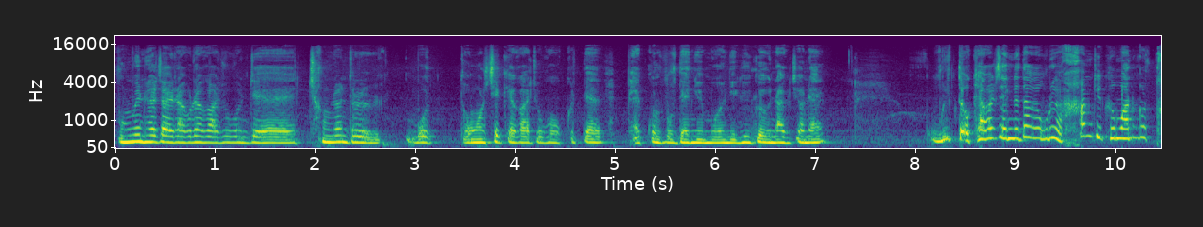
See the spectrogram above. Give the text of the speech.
국민회장이라 그래가지고 이제 청년들 뭐 동원시켜가지고 그때 백골 부대니 뭐니 유교 나기 전에 우리 떡해가 생기다가 우리 함지 그만한 거다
